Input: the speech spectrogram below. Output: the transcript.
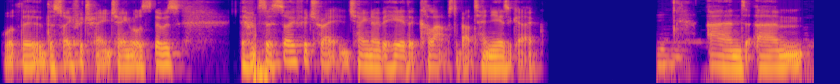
what the the sofa train chain was. There was there was a sofa tra- chain over here that collapsed about ten years ago, Mhm. and um,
